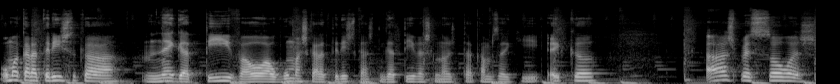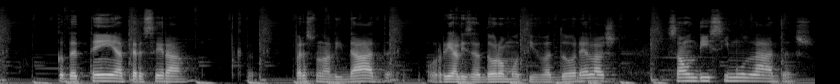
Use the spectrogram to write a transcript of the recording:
Uma característica negativa ou algumas características negativas que nós destacamos aqui é que as pessoas que detêm a terceira personalidade, o realizador ou motivador, elas são dissimuladas,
